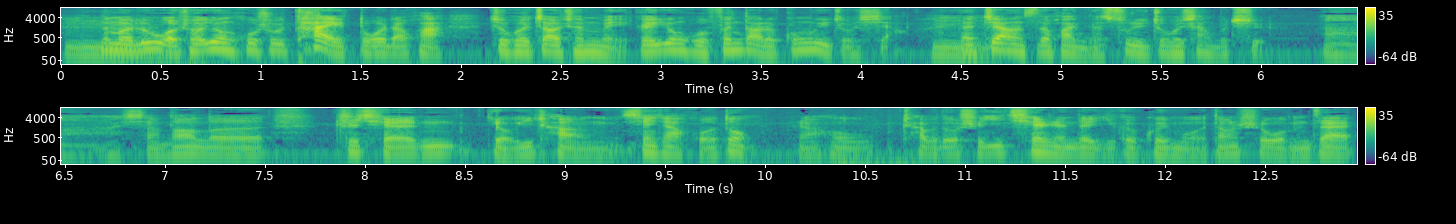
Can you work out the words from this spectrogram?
那么如果说用户数太多的话，就会造成每个用户分到的功率就小，那这样子的话，你的速率就会上不去。啊，想到了之前有一场线下活动，然后差不多是一千人的一个规模。当时我们在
